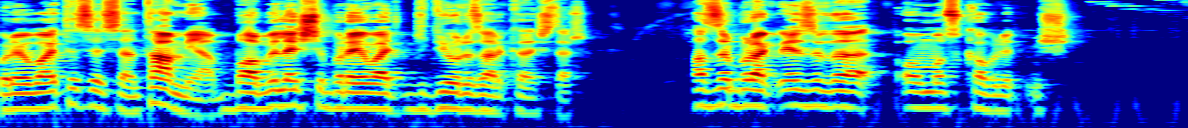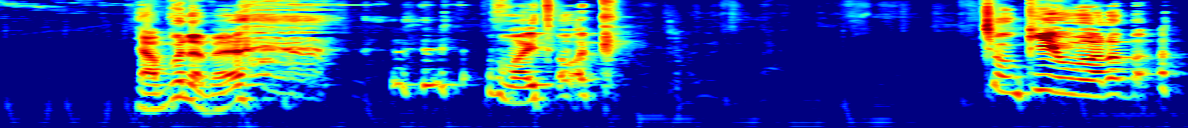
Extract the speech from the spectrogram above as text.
Bray Wyatt'a seslen. Tamam ya. Bobby Lashley Bray Wyatt gidiyoruz arkadaşlar. Hazır Brock Lesnar da almost kabul etmiş. Ya bu ne be? White'a bak. Çok iyi bu arada.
